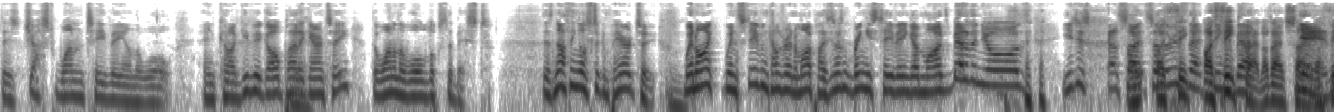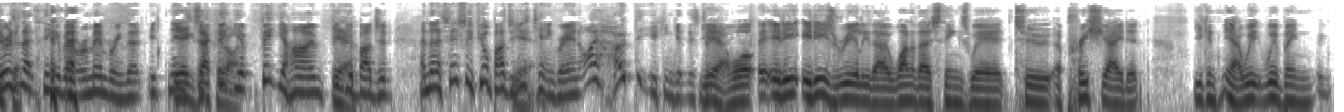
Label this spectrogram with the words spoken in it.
there's just one TV on the wall. And can I give you a gold platter guarantee? The one on the wall looks the best. There's nothing else to compare it to. When I when Stephen comes around to my place, he doesn't bring his TV and go, "Mine's better than yours." You just uh, so I- so I there is think- that I thing think about that. I don't say it, I yeah. think there is that. that thing about remembering that it needs exactly to fit right. your fit your home, fit Yeah. your budget, and then essentially if your budget is ten grand, I hope that you can get this. TV. Yeah, well, it it it is really though one of those things where to appreciate it, you can. You know, we we've been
